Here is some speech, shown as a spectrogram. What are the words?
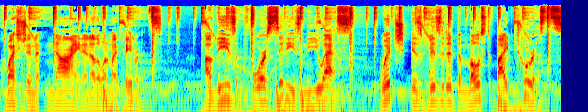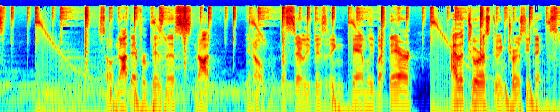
Question 9, another one of my favorites. Of these four cities in the US, which is visited the most by tourists? So, not there for business, not, you know, necessarily visiting family, but there as a tourist doing touristy things.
